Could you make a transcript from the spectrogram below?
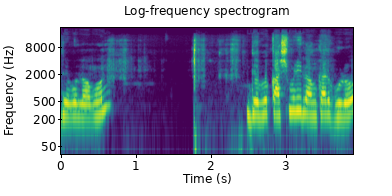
দেব লবণ। দেব কাশ্মীরি লঙ্কার গুঁড়ো।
